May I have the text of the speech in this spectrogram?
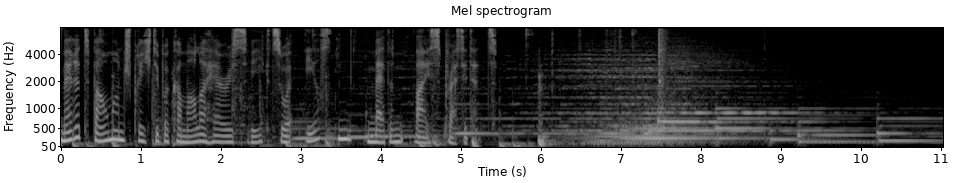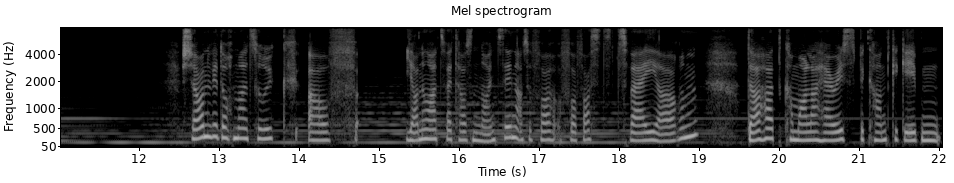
Merit Baumann spricht über Kamala Harris Weg zur ersten Madam Vice President. Schauen wir doch mal zurück auf Januar 2019, also vor, vor fast zwei Jahren. Da hat Kamala Harris bekannt gegeben,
